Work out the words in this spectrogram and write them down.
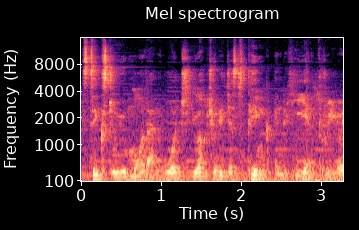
sticks to you more than what you actually just think and hear through your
